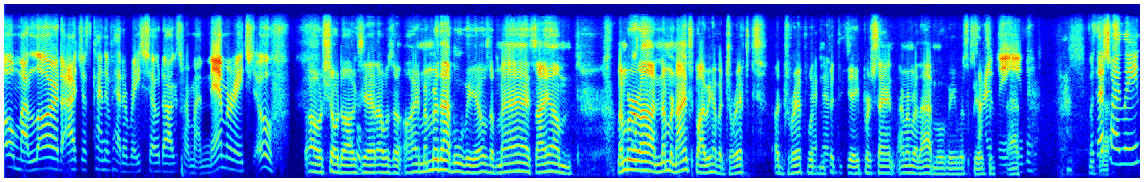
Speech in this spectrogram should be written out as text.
oh my lord, I just kind of had to erase Show Dogs from my memory. Oh. Oh, Show Dogs, yeah, that was a. I remember that movie. It was a mess. I um. Remember uh number nine spot we have Adrift, A drift with fifty eight percent. I remember that movie was was that Shailene?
